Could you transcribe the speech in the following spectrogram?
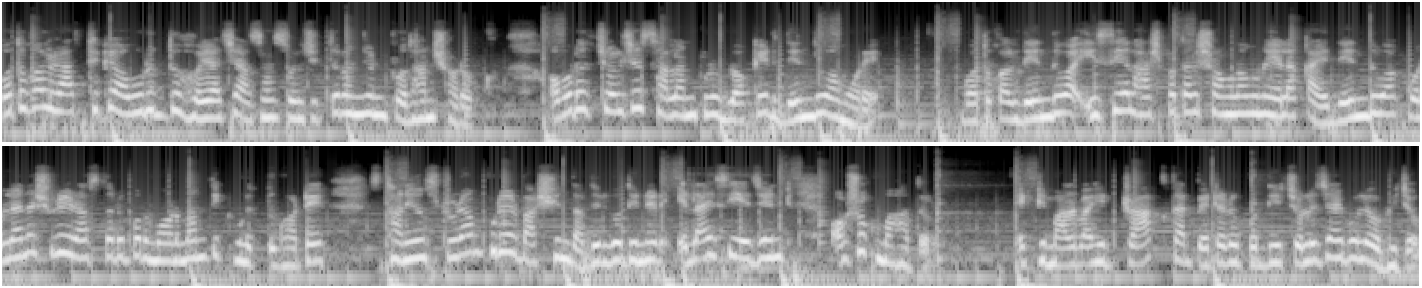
গতকাল রাত থেকে অবরুদ্ধ হয়ে আছে আসানসোল চিত্তরঞ্জন প্রধান সড়ক। অবরোধ চলছে সালানপুর ব্লকের দেন্দুয়া মোড়ে। গতকাল দেন্দুয়া ইসিএল হাসপাতাল সংলগ্ন এলাকায় দেন্দুয়া কল্যাণেশ্বরী রাস্তার উপর মর্মান্তিক মৃত্যু ঘটে স্থানীয় শ্রীরামপুরের বাসিন্দা দীর্ঘদিনের এলআইসি এজেন্ট অশোক মাহাতোর। একটি মালবাহী ট্রাক তার পেটের উপর দিয়ে চলে যায় বলে অভিযোগ।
